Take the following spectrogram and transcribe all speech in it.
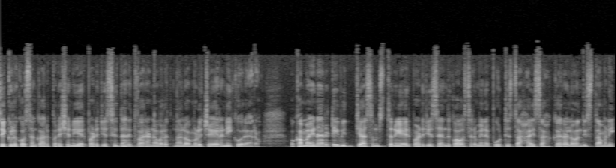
సిక్కుల కోసం కార్పొరేషన్ ఏర్పాటు చేసి దాని ద్వారా నవరత్నాలు అమలు చేయాలని కోరారు. ఒక మైనారిటీ విద్యా సంస్థను ఏర్పాటు చేసేందుకు అవసరమైన పూర్తి సహాయ సహకారాలు అందిస్తామని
